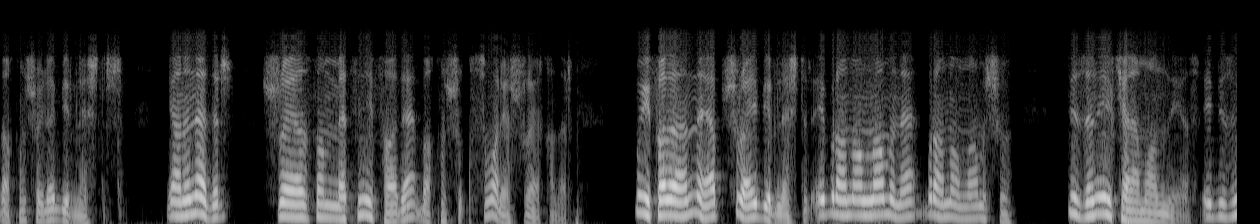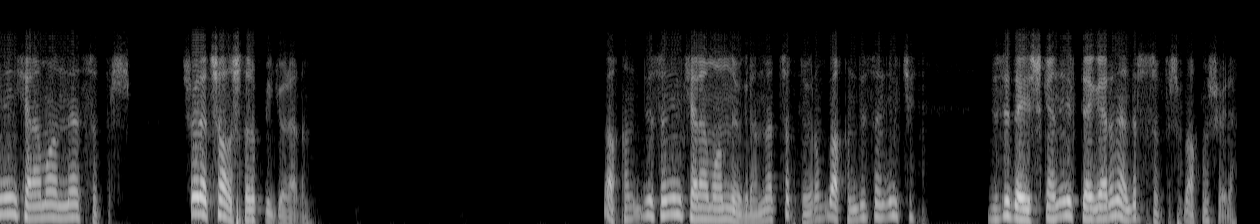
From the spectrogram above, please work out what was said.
Bakın şöyle birleştir. Yani nedir? Şuraya yazılan metin ifade, bakın şu kısım var ya şuraya kadar. Bu ifadeden ne yap? Şurayı birleştir. E buranın anlamı ne? Buranın anlamı şu. Dizinin ilk elemanını yaz. E dizinin ilk elemanı ne? Sıfır. Şöyle çalıştırıp bir görelim. Bakın dizinin ilk elemanını öğrenme. Tıklıyorum. Bakın dizinin ilk dizi değişkenin ilk değeri nedir? Sıfır. Bakın şöyle.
